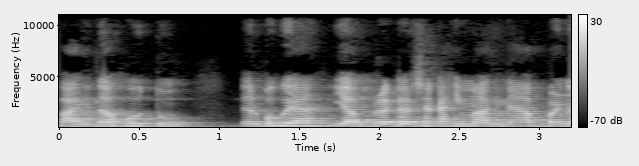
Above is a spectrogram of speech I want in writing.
फायदा होतो. तर बघूया या प्रकारच्या काही मागण्या आपण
